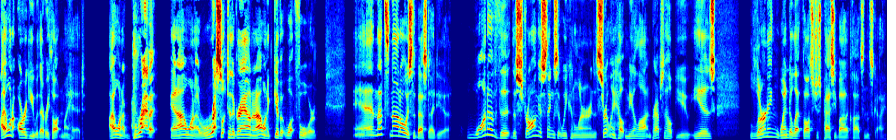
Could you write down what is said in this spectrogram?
I want to argue with every thought in my head. I want to grab it and I want to wrestle it to the ground and I want to give it what for. And that's not always the best idea. One of the, the strongest things that we can learn that certainly helped me a lot and perhaps will help you is learning when to let thoughts just pass you by like clouds in the sky.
